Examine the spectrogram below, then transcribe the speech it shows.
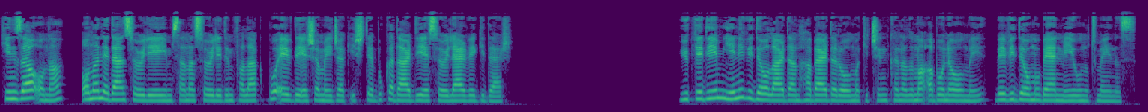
Kinza ona, ona neden söyleyeyim sana söyledim Falak bu evde yaşamayacak işte bu kadar diye söyler ve gider. Yüklediğim yeni videolardan haberdar olmak için kanalıma abone olmayı ve videomu beğenmeyi unutmayınız.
